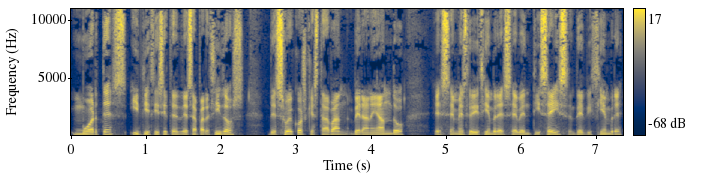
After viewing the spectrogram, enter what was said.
muertes y 17 desaparecidos de suecos que estaban veraneando ese mes de diciembre, ese 26 de diciembre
